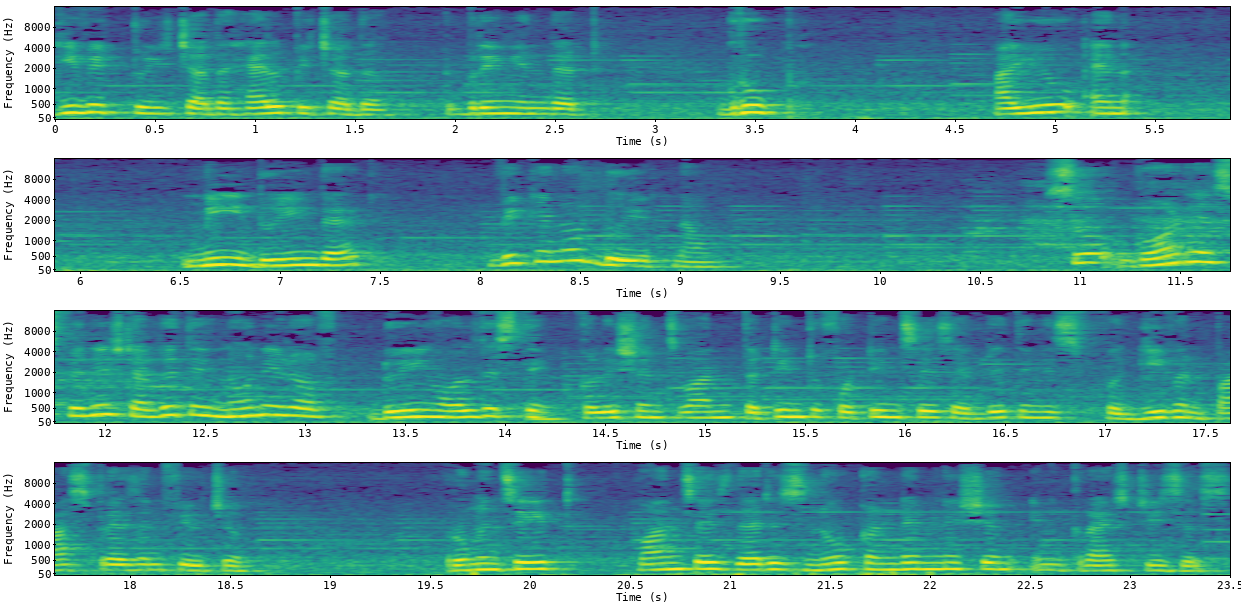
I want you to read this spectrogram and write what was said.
give it to each other, help each other to bring in that group. Are you and me doing that? We cannot do it now. So God has finished everything, no need of doing all this thing. Colossians 1 13 to 14 says everything is forgiven, past, present, future. Romans 8 One says there is no condemnation in Christ Jesus.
